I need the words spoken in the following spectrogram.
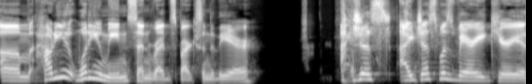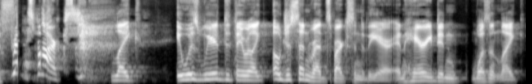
Um, how do you what do you mean send red sparks into the air? I just I just was very curious. Red sparks. Like it was weird that they were like, "Oh, just send red sparks into the air." And Harry didn't wasn't like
